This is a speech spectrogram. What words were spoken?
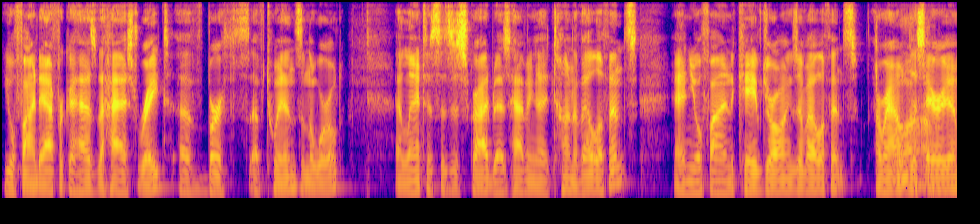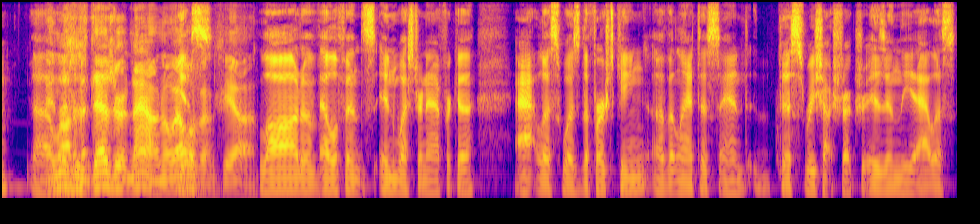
You'll find Africa has the highest rate of births of twins in the world. Atlantis is described as having a ton of elephants, and you'll find cave drawings of elephants around wow. this area. Uh, and this is of, desert now, no yes, elephants, yeah. A lot of elephants in Western Africa. Atlas was the first king of Atlantis, and this Richat structure is in the Atlas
